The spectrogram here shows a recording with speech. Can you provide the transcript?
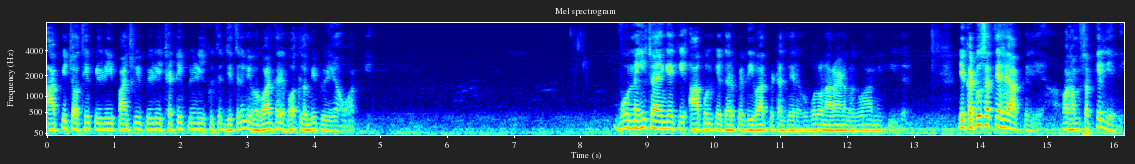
आपकी चौथी पीढ़ी, पांचवी पीढ़ी, छठी पीढ़ी, कुछ जितनी भी भगवान करे, बहुत लंबी पीढ़ियाँ हो आपकी। वो नहीं चाहेंगे कि आप उनके घर पे दीवार पे टंगे रहो। बोलो, नारायण भगवान की जय। ये कटु सत्य है आपके लिए और हम सबके लिए भी।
